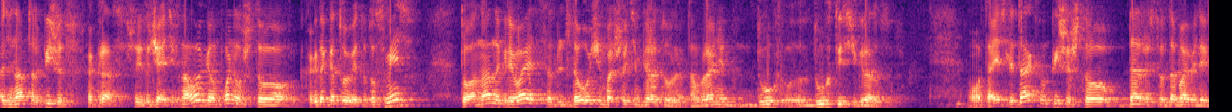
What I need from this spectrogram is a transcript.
один автор пишет как раз, что изучая технологию, он понял, что когда готовит эту смесь, то она нагревается до очень большой температуры, там в районе 2000 градусов. Вот. А если так, он пишет, что даже если добавили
